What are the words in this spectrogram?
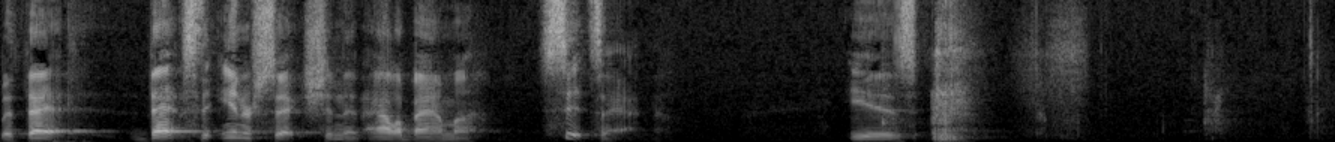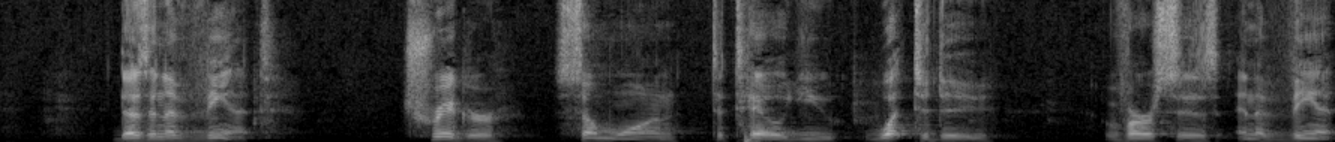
But that, that's the intersection that Alabama sits at. is does an event trigger someone to tell you what to do versus an event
